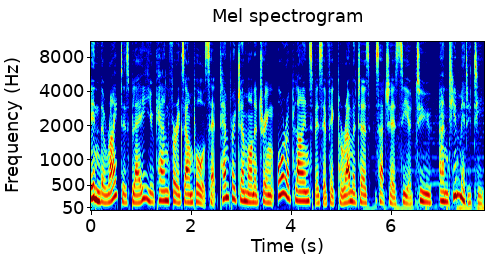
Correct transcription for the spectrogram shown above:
In the right display, you can, for example, set temperature monitoring or appliance-specific parameters such as CO2 and humidity.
